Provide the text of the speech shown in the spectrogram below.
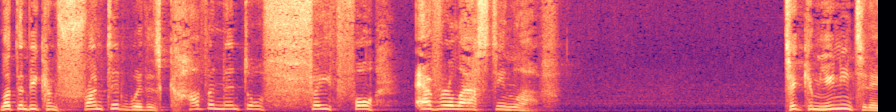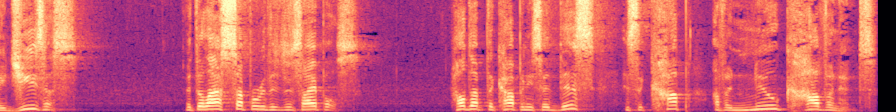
Let them be confronted with his covenantal, faithful, everlasting love. Take communion today. Jesus, at the Last Supper with the disciples, held up the cup and he said, This is the cup of a new covenant.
